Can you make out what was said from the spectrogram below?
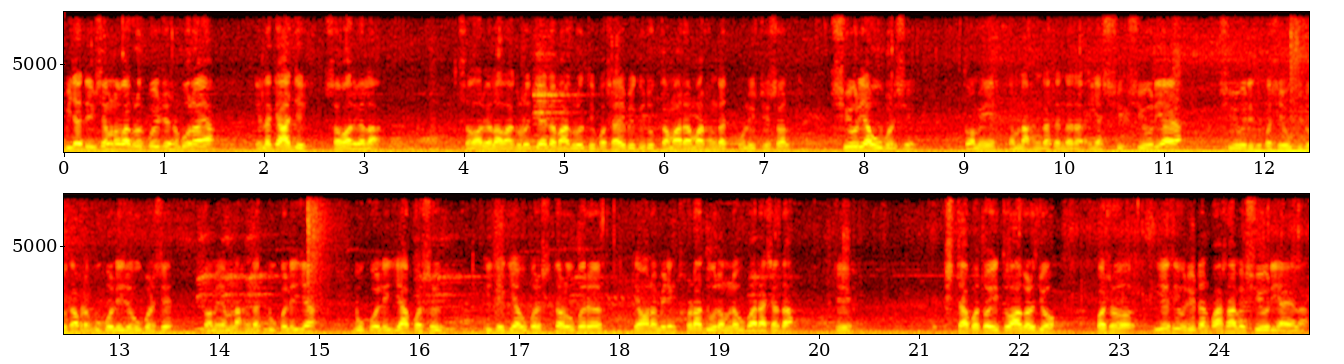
બીજા દિવસે અમને વાગડોદ પોલીસ સ્ટેશન બોલાયા, એટલે કે આજે સવાર વહેલા સવાર વહેલા વાગડું જાય તો વાગડુંથી સાહેબે કીધું તમારે અમારા હંગાત પોલીસ સ્ટેશન શિયોરી આવવું પડશે. તો અમે એમના હંગાત અંદર અહીંયા શિયોરી આવ્યા શિયોરીથી પછી એવું કીધું કે આપણે બુકોલી જવું પડશે. તો અમે એમના હંગાત બુકોલી ગયા. બુકોલી ગયા પછી એ જગ્યા ઉપર, સ્થળ ઉપર કહેવાનો મિનિંગ થોડા દૂર અમને ઊભા રાખ્યા હતા જે સ્ટાફ હતો એ તો આગળ જો. પછી એથી રિટર્ન પાછા અમે શિયોરી આવેલા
